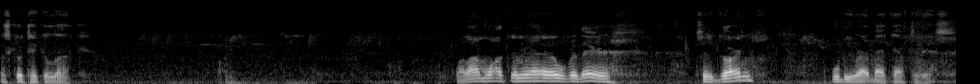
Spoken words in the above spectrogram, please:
Let's go take a look. While I'm walking right over there to the garden, we'll be right back after this.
